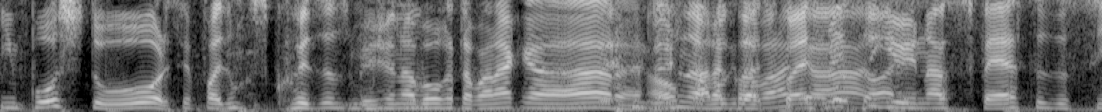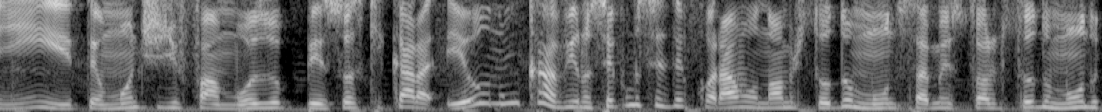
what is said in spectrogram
impostor, você fazia umas coisas Beijo muito- na boca, tapa na cara. Beijo na boca, tava na as cara. E nas festas, assim, e tem um monte de famoso, pessoas que, cara, eu nunca vi. Não sei como vocês decoravam o nome de todo mundo, sabem a história de todo mundo.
